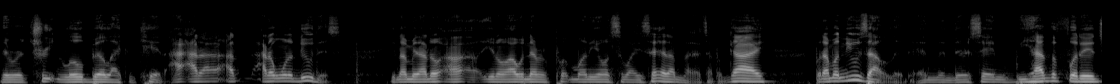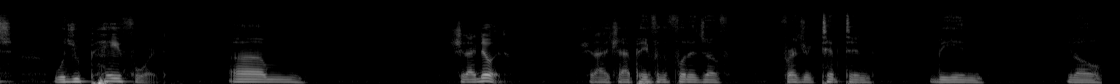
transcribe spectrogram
they were treating Lil Bill like a kid. I I I, I don't want to do this. You know what I mean? I don't I, you know I would never put money on somebody's head. I'm not that type of guy. But I'm a news outlet, and then they're saying we have the footage. Would you pay for it? Um, should I do it? Should I should I pay for the footage of Frederick Tipton being, you know,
